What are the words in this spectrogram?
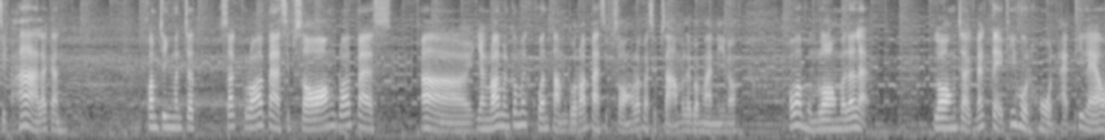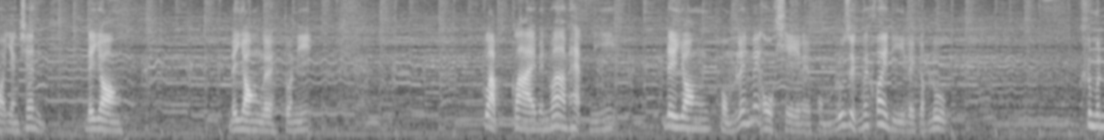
185 แล้วกัน ความจริงมันจะ สัก182 180อ่าอย่างน้อยมันก็ไม่ควรต่ำกว่า182 183อะไรประมาณนี้เนาะเพราะว่าผมลองมาแล้วแหละ ลองจากนักเตะที่โหดโหดแพทที่แล้วอะอย่างเช่นเดยองเดยองเลยตัวนี้ กลับกลายเป็นว่าแพทนี้เดยองผมเล่นไม่โอเคเลย ผมรู้สึกไม่ค่อยดีเลยกับลูก คือมัน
